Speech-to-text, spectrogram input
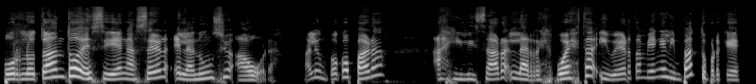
Por lo tanto, deciden hacer el anuncio ahora, ¿vale? Un poco para agilizar la respuesta y ver también el impacto, porque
